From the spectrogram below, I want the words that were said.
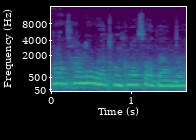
아, 살리고에 돈 그만 써야 되는데.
